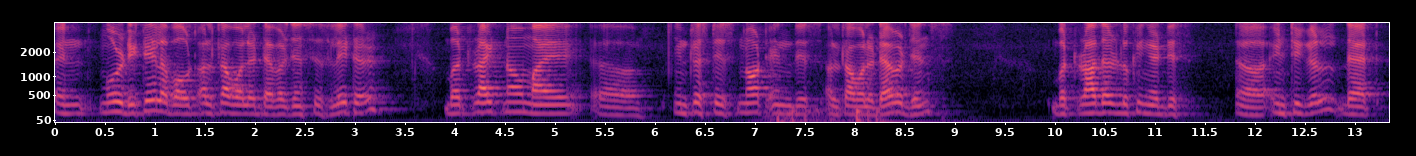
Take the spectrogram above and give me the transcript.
in more detail about ultraviolet divergences later, but right now my uh, interest is not in this ultraviolet divergence, but rather looking at this uh, integral that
